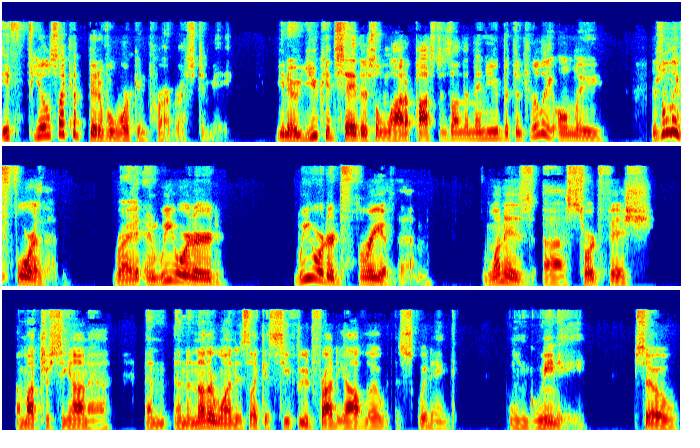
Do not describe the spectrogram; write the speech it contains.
it feels like a bit of a work in progress to me. You know, you could say there's a lot of pastas on the menu, but there's really only there's only four of them, right? And we ordered we ordered three of them. One is uh, swordfish amatriciana, and and another one is like a seafood fra diavolo with the squid ink linguine. So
